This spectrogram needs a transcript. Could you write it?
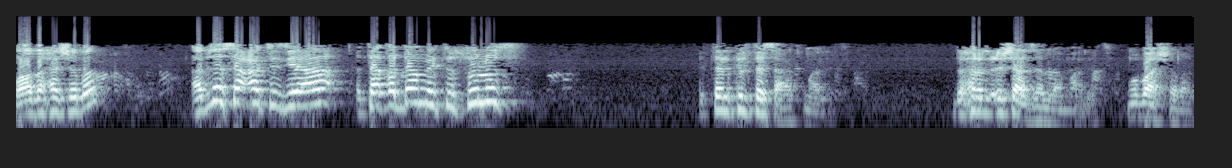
واضح يا شباب؟ أبس ساعات زي تقدمت الثلث تنكلت ساعات مالتي. دحر العشاء زلا مالتي مباشرة.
